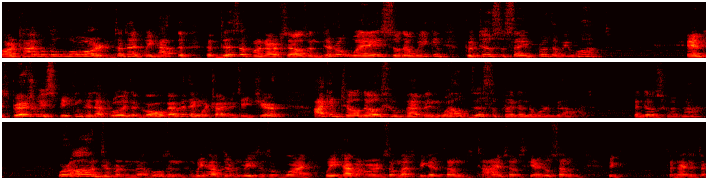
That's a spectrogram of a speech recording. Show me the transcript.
our time with the Lord. And sometimes we have to, to discipline ourselves in different ways so that we can produce the same fruit that we want. And spiritually speaking, because that's really the goal of everything we're trying to teach here, I can tell those who have been well disciplined in the Word of God and those who have not. We're all on different levels, and we have different reasons of why we haven't learned so much because some time, some schedule, some Sometimes it's a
